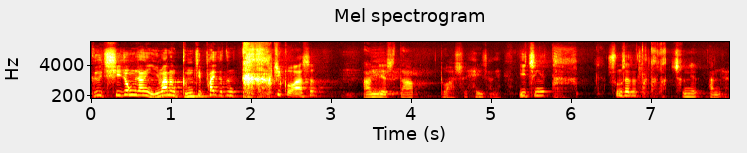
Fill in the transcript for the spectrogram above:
그 시종장에 이만한 금지파이 같은 탁 짚고 와서 안내에서 다 도와서 회의장에 2층에 다 순서대로 탁탁탁 청에 앉아요.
